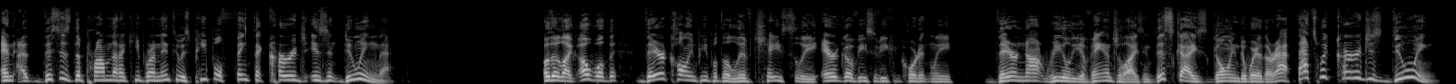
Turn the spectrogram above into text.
And uh, this is the problem that I keep running into is people think that courage isn't doing that. Oh, they're like, oh, well, they're calling people to live chastely, ergo vis-a-vis concordantly. They're not really evangelizing. This guy's going to where they're at. That's what courage is doing.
